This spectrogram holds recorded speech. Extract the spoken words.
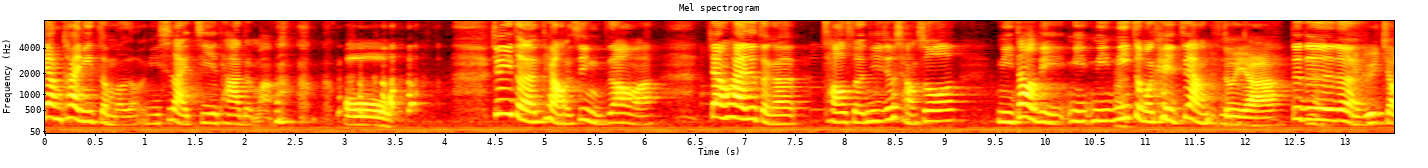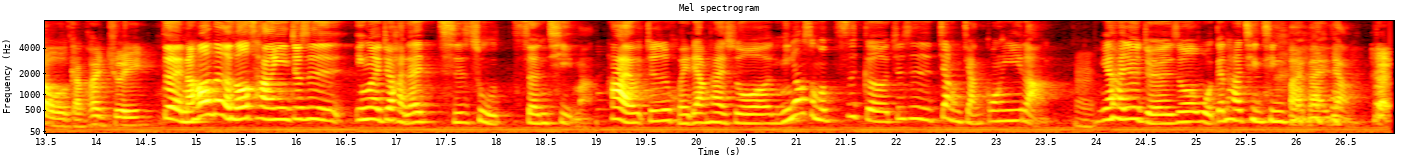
亮太你怎么了？你是来接他的吗？哦。就一整人挑衅，你知道吗？亮太就整个超生气，就想说。你到底你你你怎么可以这样子？对呀、啊，对对对对，你不是叫我赶快追？对，然后那个时候苍蝇就是因为就还在吃醋生气嘛，他还就是回亮太说：“你有什么资格就是这样讲光一郎？”嗯，因为他就觉得说我跟他清清白白这样。对，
